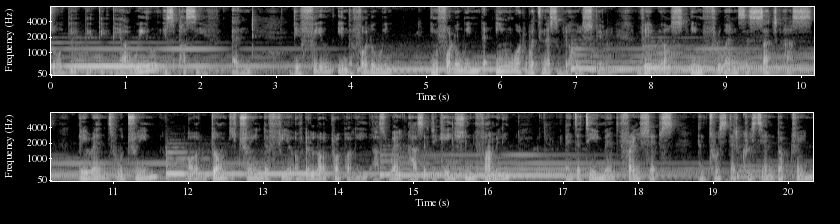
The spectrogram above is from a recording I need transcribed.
So they, they, they, their will is passive and they fail in the following in following the inward witness of the Holy Spirit. Various influences such as parents who train or don't train the fear of the Lord properly, as well as education, family, entertainment, friendships, and twisted Christian doctrine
